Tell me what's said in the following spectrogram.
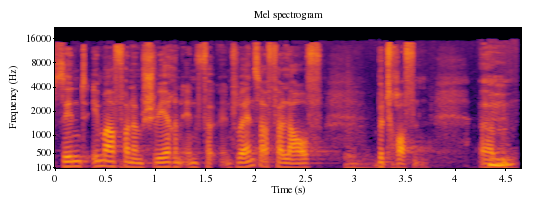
sind immer von einem schweren Inf Influenza-Verlauf betroffen. Ähm, mhm.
